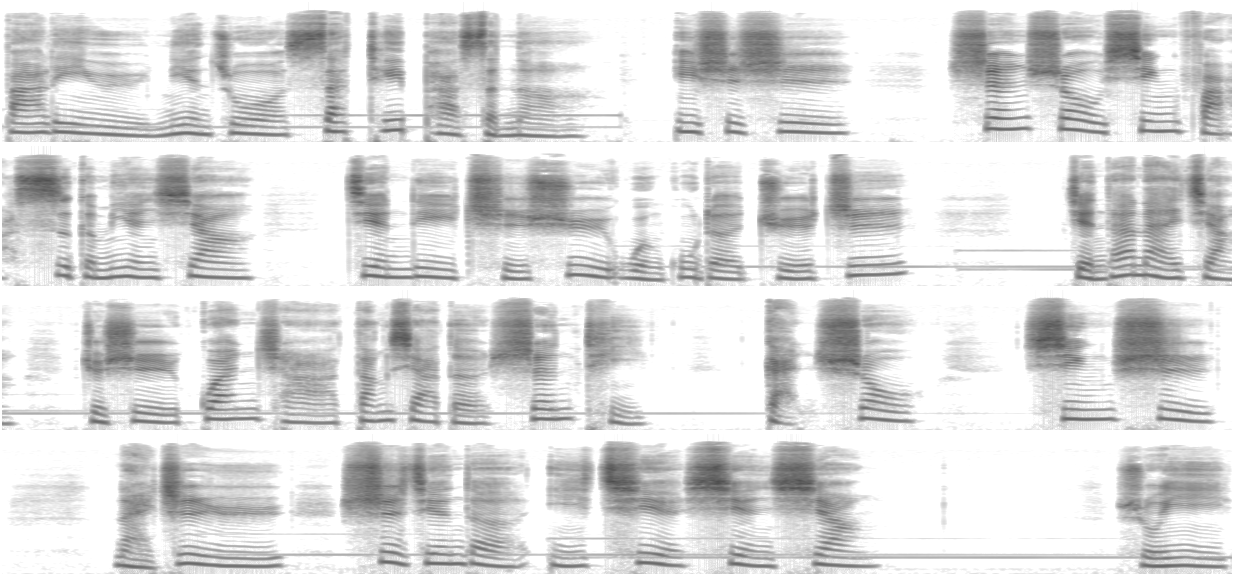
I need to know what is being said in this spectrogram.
巴利语念作 Satipasana，意思是身受心法四个面向，建立持续稳固的觉知。简单来讲，就是观察当下的身体感受、心事，乃至于世间的一切现象。所以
